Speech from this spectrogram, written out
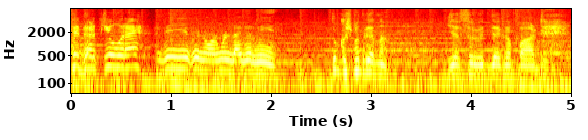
इसे दर्द क्यों हो रहा है? ये कोई नॉर्मल टाइगर नहीं है। तू कुछ मत करना। यह असुर विद्या का पार्ट है।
